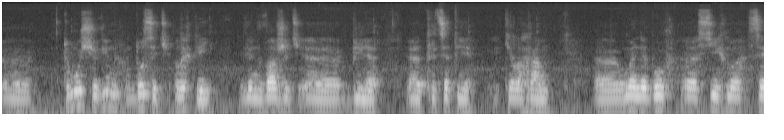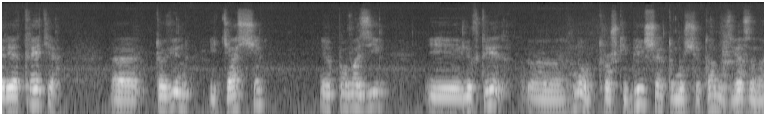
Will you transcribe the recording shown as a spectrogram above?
Е, Тому що він досить легкий, він важить е, біля е, 30 кг. У мене був е, Sigma серія 3, е, то він і тяжче е, по вазі, і люфти е, ну, трошки більше, тому що там зв'язано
